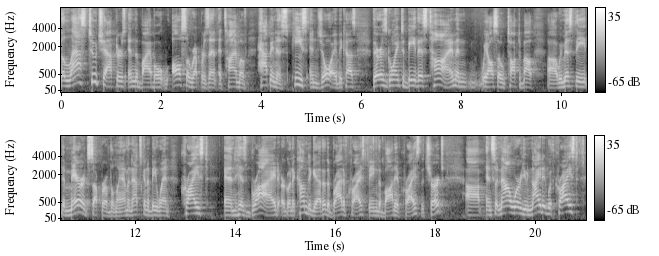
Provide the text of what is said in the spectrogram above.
The last two chapters in the Bible also represent a time of happiness, peace, and joy because there is going to be this time, and we also talked about, uh, we missed the, the marriage supper of the Lamb, and that's going to be when Christ and his bride are going to come together, the bride of Christ being the body of Christ, the church. Uh, and so now we're united with Christ,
